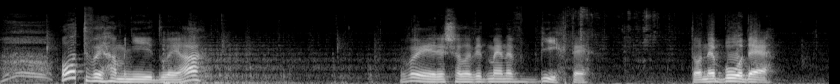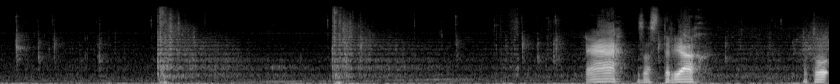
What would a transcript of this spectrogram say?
От ви гамнідли, а? Вирішили від мене вбігти. То не буде. Е, застряг. А то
